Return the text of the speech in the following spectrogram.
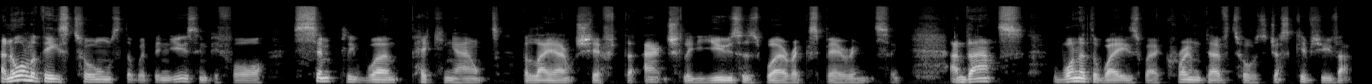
And all of these tools that we've been using before simply weren't picking out the layout shift that actually users were experiencing. And that's one of the ways where Chrome DevTools just gives you that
